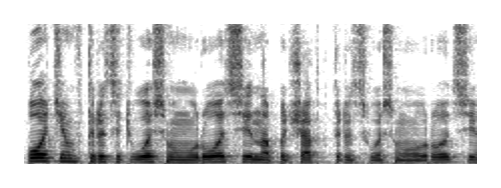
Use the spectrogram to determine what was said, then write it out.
Потім, в 38-му році, на початку 38-му році,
